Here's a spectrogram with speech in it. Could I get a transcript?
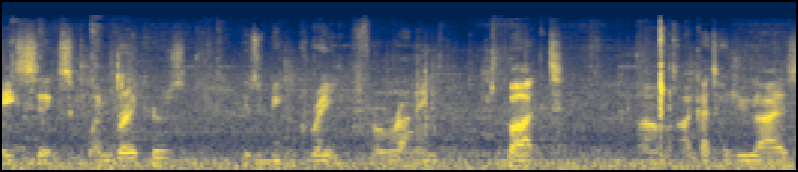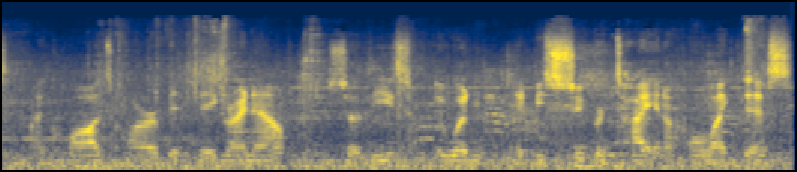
Asics windbreakers. These would be great for running, but um, like I told you guys, my quads are a bit big right now, so these, it wouldn't, it'd be super tight in a hole like this.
